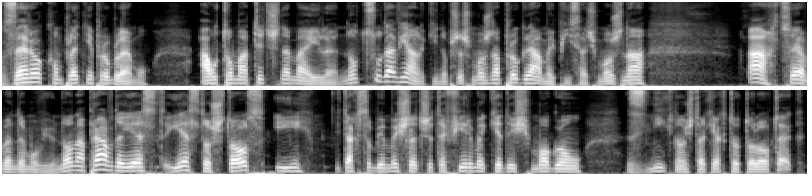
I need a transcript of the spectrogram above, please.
Zero kompletnie problemu. Automatyczne maile. No cudawianki. No przecież można programy pisać, można a, co ja będę mówił? No naprawdę jest, jest to sztos i I tak sobie myślę, czy te firmy kiedyś mogą zniknąć, tak jak Totolotek?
